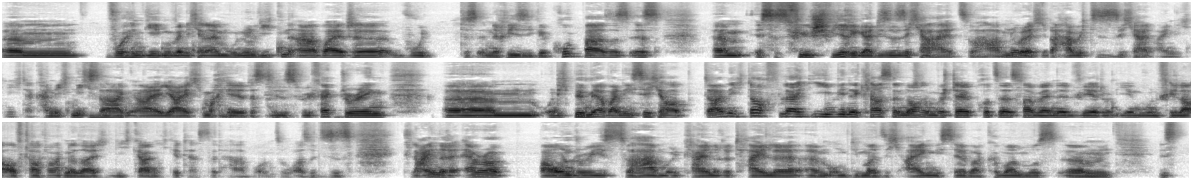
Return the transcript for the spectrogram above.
Ähm, wohingegen, wenn ich an einem Monolithen arbeite, wo das eine riesige Codebasis ist, ähm, ist es viel schwieriger, diese Sicherheit zu haben. Oder ich, da habe ich diese Sicherheit eigentlich nicht. Da kann ich nicht mhm. sagen, ah ja, ich mache hier das, dieses Refactoring ähm, und ich bin mir aber nicht sicher, ob da nicht doch vielleicht irgendwie eine Klasse noch im Bestellprozess verwendet wird und irgendwo ein Fehler auftaucht auf einer Seite, die ich gar nicht getestet habe und so. Also dieses kleinere Error Boundaries zu haben und kleinere Teile, ähm, um die man sich eigentlich selber kümmern muss, ähm, ist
